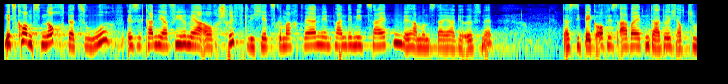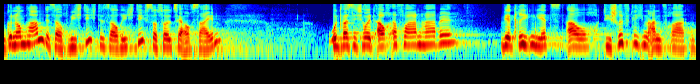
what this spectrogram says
Jetzt kommt es noch dazu, es kann ja viel mehr auch schriftlich jetzt gemacht werden in Pandemiezeiten. Wir haben uns da ja geöffnet dass die Backoffice-Arbeiten dadurch auch zugenommen haben. Das ist auch wichtig, das ist auch richtig, so soll es ja auch sein. Und was ich heute auch erfahren habe, wir kriegen jetzt auch die schriftlichen Anfragen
